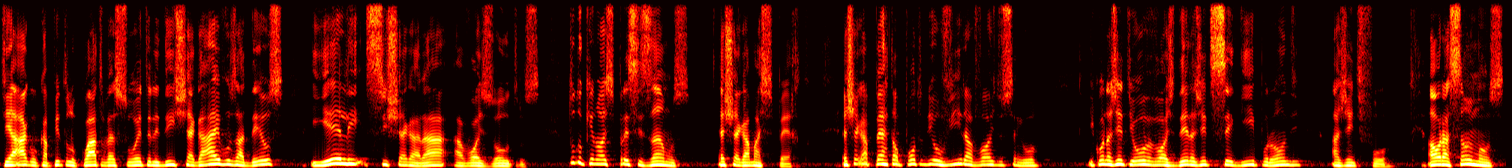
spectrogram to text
Tiago, capítulo 4, verso 8, ele diz: Chegai-vos a Deus e Ele se chegará a vós outros. Tudo o que nós precisamos é chegar mais perto, é chegar perto ao ponto de ouvir a voz do Senhor. E quando a gente ouve a voz dele, a gente seguir por onde a gente for. A oração, irmãos,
